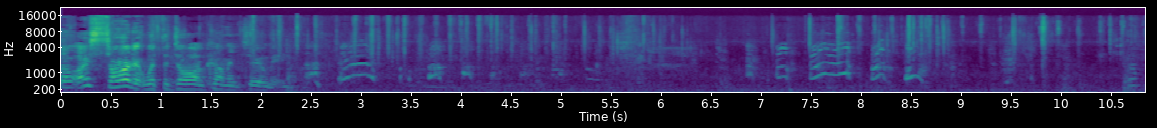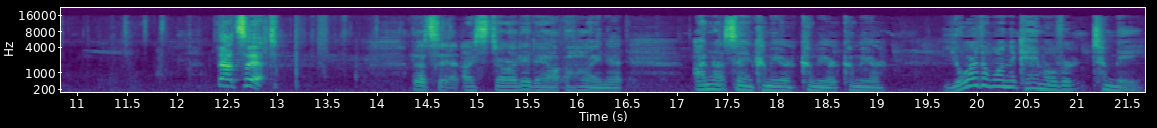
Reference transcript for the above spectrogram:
So I started with the dog coming to me. That's it. That's it. I started out eyeing it. I'm not saying, come here, come here, come here. You're the one that came over to me.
